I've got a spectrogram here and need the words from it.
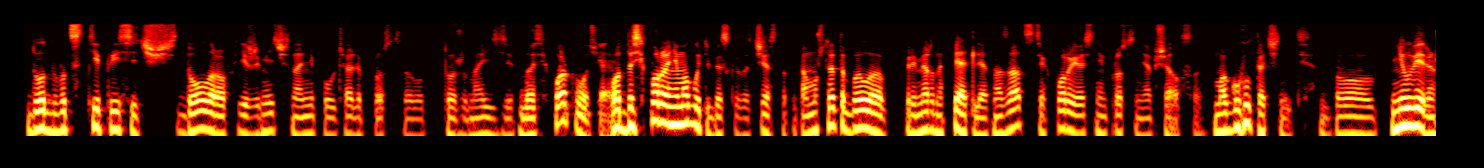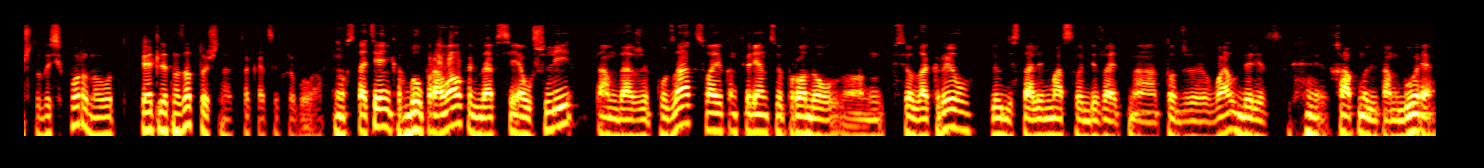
до 20 тысяч долларов ежемесячно они получали просто вот тоже на изи. До сих пор получают? Вот до сих пор я не могу тебе сказать честно, потому что это было примерно 5 лет назад, с тех пор я с ним просто не общался. Могу уточнить, но не уверен, что до сих пор, но вот 5 лет назад точно такая цифра была. Ну, в статейниках был провал, когда все ушли, Там даже Пузат свою конференцию продал, он все закрыл, люди стали массово бежать на тот же Wildberries, хапнули там горе,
